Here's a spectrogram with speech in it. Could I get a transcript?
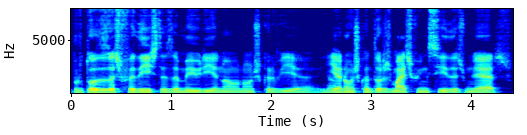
por todas as fadistas, a maioria não, não escrevia e eram as cantoras mais conhecidas mulheres.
